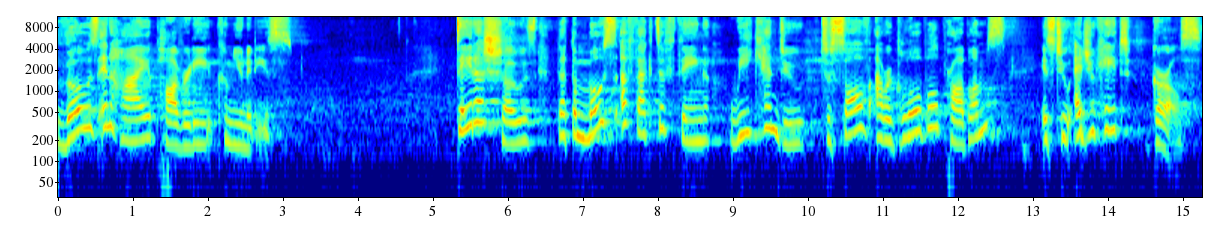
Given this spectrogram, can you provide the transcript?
those in high poverty communities. Data shows that the most effective thing we can do to solve our global problems is to educate girls.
